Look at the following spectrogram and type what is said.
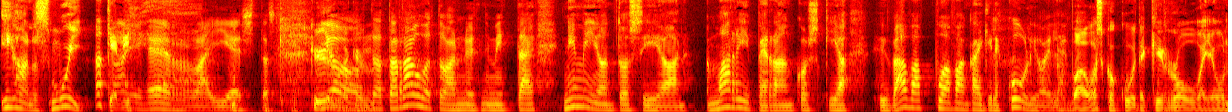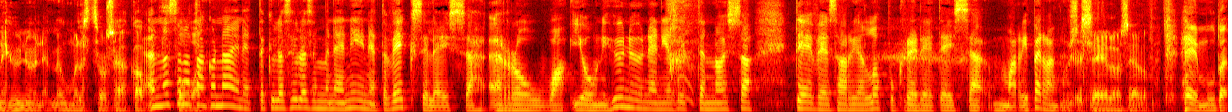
ihan smuikkeli. Ai herra jestas. Kyllä, Joo, kyllä. Tota, rauhoitua nyt nimittäin. Nimi on tosiaan Mari Perankoski ja hyvää vappua vaan kaikille kuulijoille. Vai olisiko kuitenkin rouva Jouni Hynynen? Mun mielestä se on aika No kova. sanotaanko näin, että kyllä se yleensä menee niin, että vekseleissä rouva Jouni Hynynen ja sitten noissa TV-sarjan loppukredeteissä Mari Perankoski. Selvä, selvä. Hei, muuta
